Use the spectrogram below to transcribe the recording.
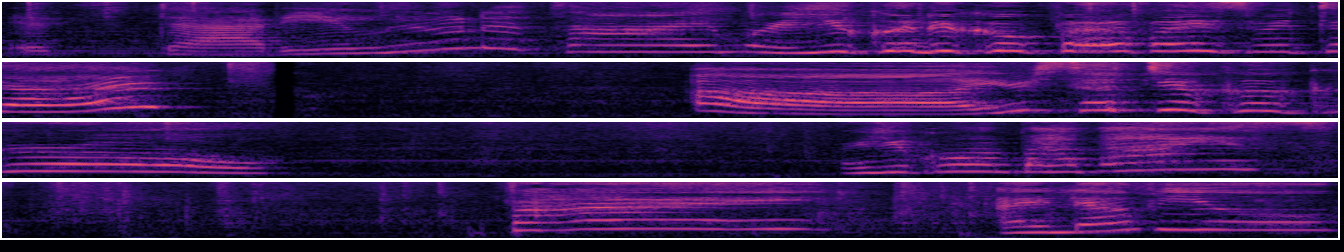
It's Daddy Luna time. Are you going to go Popeyes with Dad? Aw, you're such a good girl. Are you going Popeyes? Bye. I love you.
